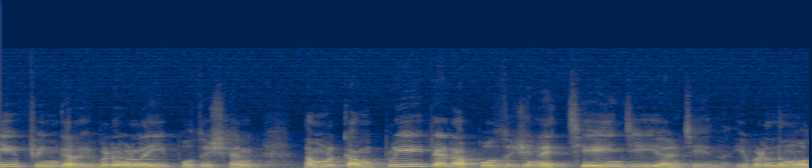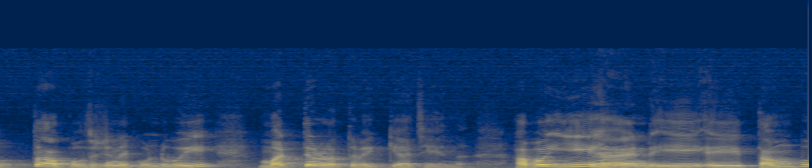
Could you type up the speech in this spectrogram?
ഈ ഫിംഗർ ഇവിടെയുള്ള ഈ പൊസിഷൻ നമ്മൾ കംപ്ലീറ്റ് ആയിട്ട് ആ പൊസിഷനെ ചേഞ്ച് ചെയ്യുകയാണ് ചെയ്യുന്നത്. ഇവിടെ നിന്ന് മൊത്തം ആ പൊസിഷനെ കൊണ്ടുപോയി മറ്റൊരിടത്ത് വയ്ക്കുക ചെയ്യുന്നത്. അപ്പോൾ ഈ ഹാൻഡ് ഈ ഈ തമ്പ്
